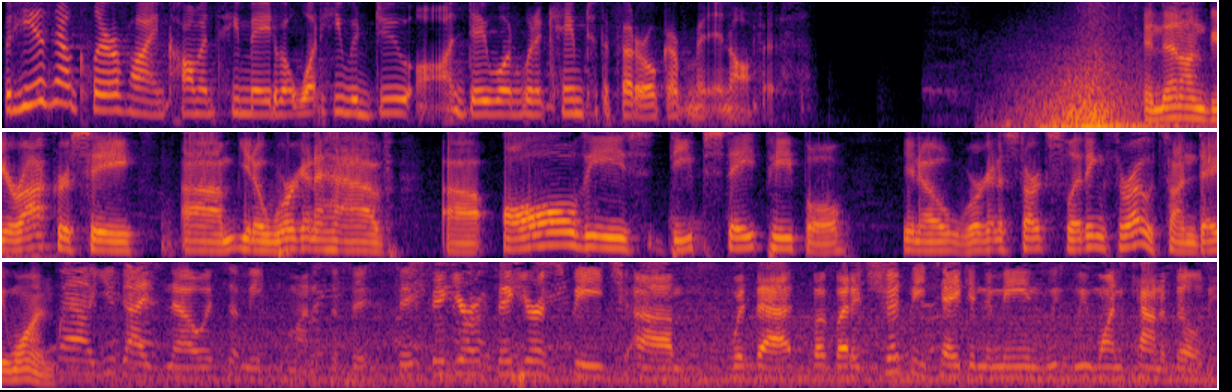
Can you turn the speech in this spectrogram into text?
But he is now clarifying comments he made about what he would do on day one when it came to the federal government in office. And then on bureaucracy, um, you know, we're going to have uh, all these deep state people. You know, we're going to start slitting throats on day one. Well, you guys know it's. I mean, come on, it's a fi- fi- figure figure of speech um, with that, but but it should be taken to mean we, we want accountability.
